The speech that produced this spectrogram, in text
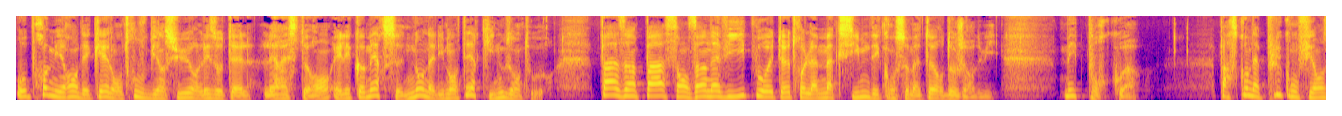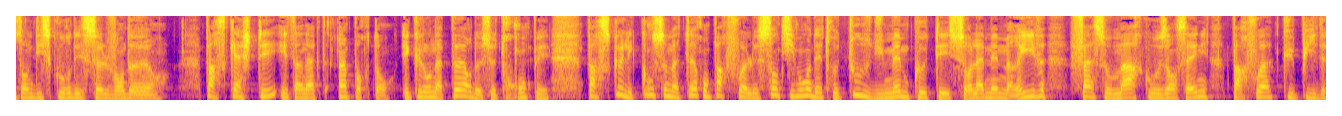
Au premier rang desquels on trouve bien sûr les hôtels, les restaurants et les commerces non alimentaires qui nous entourent. Pas un pas sans un avis pourrait être la maxime des consommateurs d'aujourd'hui. Mais pourquoi? Parce qu'on n'a plus confiance dans le discours des seuls vendeurs parce qu'acheter est un acte important et que l'on a peur de se tromper, parce que les consommateurs ont parfois le sentiment d'être tous du même côté, sur la même rive, face aux marques, aux enseignes, parfois cupides.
